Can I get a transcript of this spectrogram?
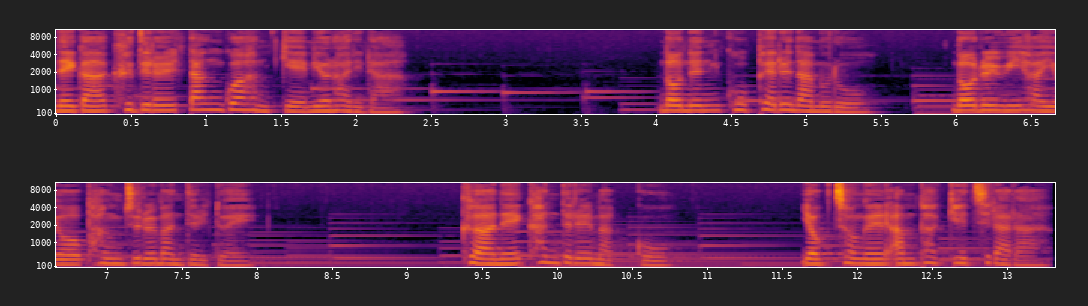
내가 그들을 땅과 함께 멸하리라. 너는 고페르 나무로 너를 위하여 방주를 만들되 그 안에 칸들을 막고 역청을 안팎에 칠하라.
